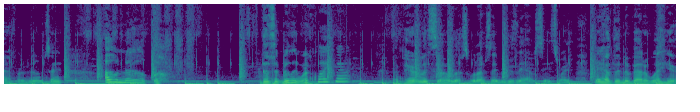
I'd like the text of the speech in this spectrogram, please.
effort. And I'm saying, oh no. Does it really work like that? Apparently so. That's what I say because they have states right. They have the Nevada way here.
